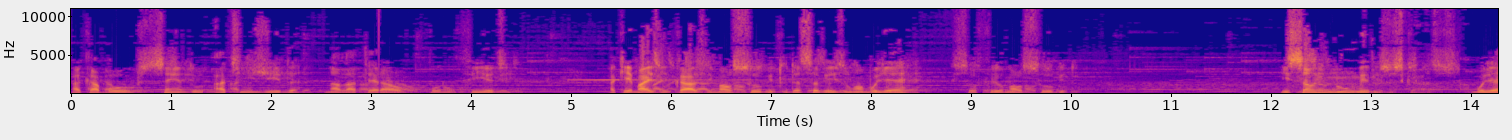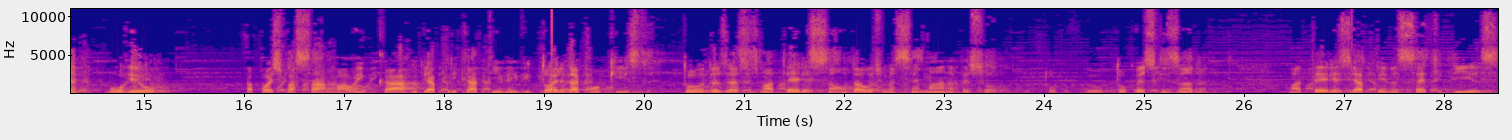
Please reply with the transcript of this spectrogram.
acabou sendo atingida na lateral por um Fiat. Aqui é mais um caso de mal súbito, dessa vez uma mulher sofreu mal súbito. E são inúmeros os casos. A mulher morreu após passar mal em carro de aplicativo em Vitória da Conquista. Todas essas matérias são da última semana, pessoal. Eu estou pesquisando matérias de apenas sete dias.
